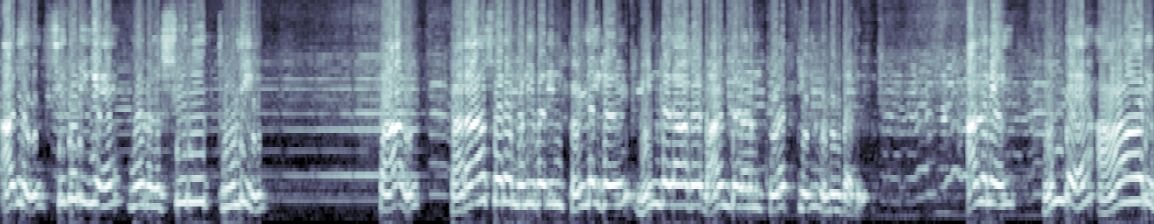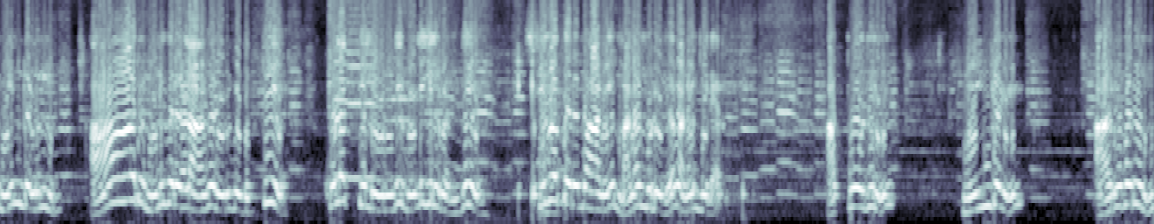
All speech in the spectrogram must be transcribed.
அதில் சிதறிய ஒரு சிறு துளி பால் பராசர முனிவரின் பிள்ளைகள் மீன்களாக வாழ்ந்து வரும் குளத்தில் விழுந்தது. அதனை உண்ட ஆறு மீன்களும் ஆறு முனிவர்களாக உருவெடுத்து குளத்தில் இருந்து வெளியில் வந்து சிவபெருமானை மனமுருக வணங்கினர். அப்போது நீங்கள் அறுவரும்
